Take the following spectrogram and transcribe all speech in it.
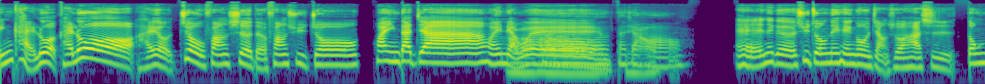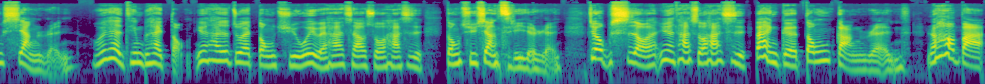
林凯洛凯洛，还有旧方社的方旭中，欢迎大家，欢迎两位，Hello, 大家好。哎，那个旭中那天跟我讲说他是东向人，我一开始听不太懂，因为他就住在东区，我以为他是要说他是东区巷子里的人，就不是哦，因为他说他是半个东港人，然后把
